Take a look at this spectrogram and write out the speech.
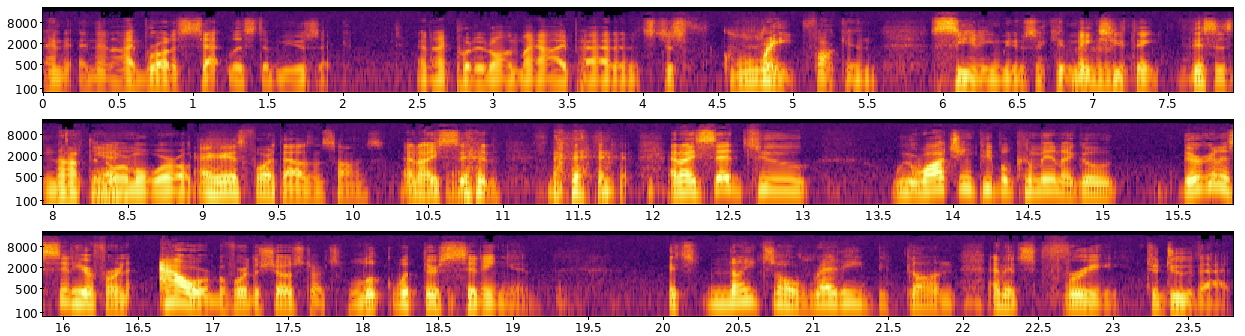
And, and then I brought a set list of music and I put it on my iPad and it's just great fucking seating music. It makes Mhm. you think this is not the Yeah. normal world. I hear his four thousand songs. And I said, and I said to, we were watching people come in. I go, they're going to sit here for an hour before the show starts. Look what they're sitting in. It's night's already begun, and it's free to do that.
